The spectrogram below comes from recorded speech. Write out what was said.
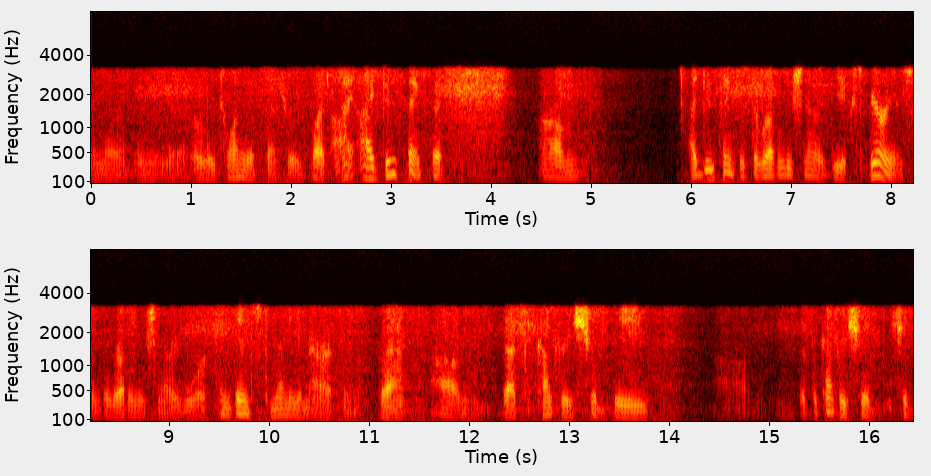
in the, in the early 20th century. But I, I do think that um, I do think that the revolutionary, the experience of the Revolutionary War, convinced many Americans that um, that the country should be um, that the country should should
